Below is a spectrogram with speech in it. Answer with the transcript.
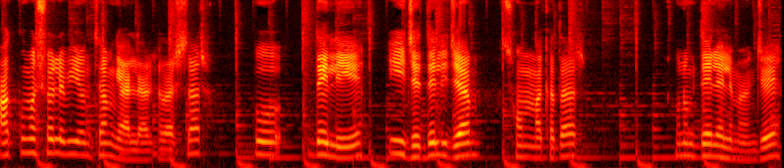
aklıma şöyle bir yöntem geldi arkadaşlar. Bu deliği iyice deleceğim sonuna kadar. Bunu bir delelim önce.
